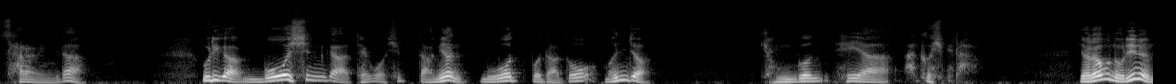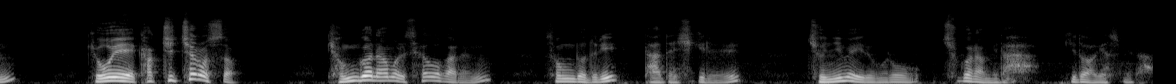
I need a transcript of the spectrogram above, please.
사람입니다. 우리가 무엇인가 되고 싶다면 무엇보다도 먼저 경건해야 할 것입니다. 여러분, 우리는 교회의 각 지체로서 경건함을 세워가는 성도들이 다 되시기를 주님의 이름으로 축원합니다. 기도하겠습니다.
